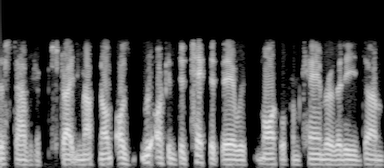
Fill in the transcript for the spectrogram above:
just to able to straighten him up. And I, I was I could detect it there with Michael from Canberra that he'd um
